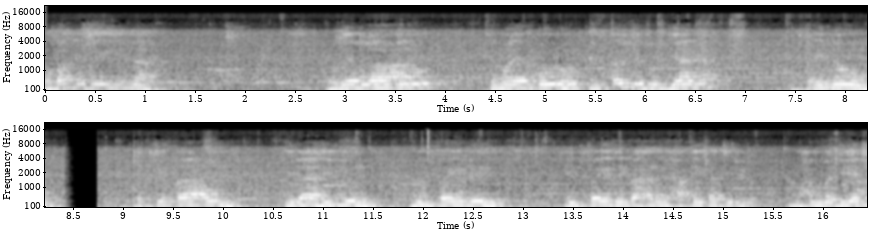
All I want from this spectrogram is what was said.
وفضل سيدنا رضي الله عنه كما يقوله مؤلف الجامع فإنه اقتطاع إلهي من فيض من فيض بحر الحقيقة المحمدية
